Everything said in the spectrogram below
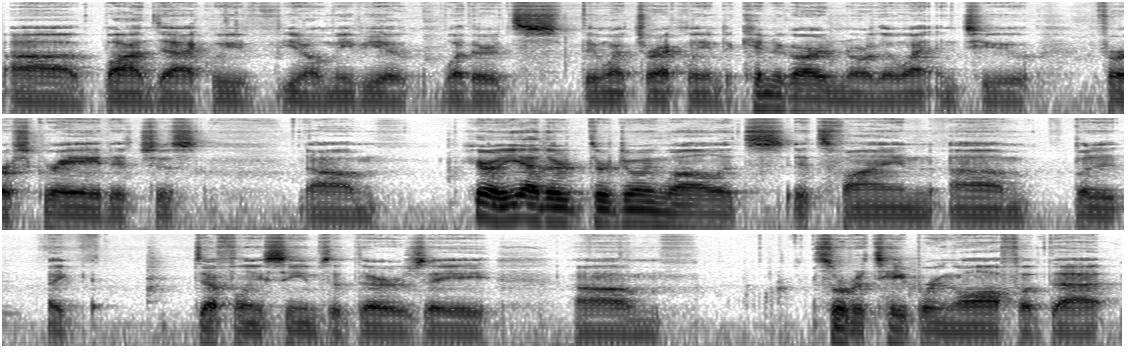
uh, Bondec, we've you know maybe a, whether it's they went directly into kindergarten or they went into first grade. It's just um, here, yeah, they're they're doing well. It's it's fine, um, but it like definitely seems that there's a um, sort of a tapering off of that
